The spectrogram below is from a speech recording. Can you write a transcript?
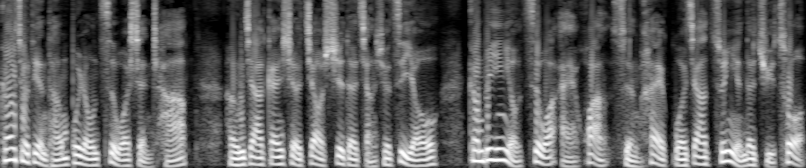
高教殿堂不容自我审查、横加干涉教师的讲学自由，更不应有自我矮化、损害国家尊严的举措。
